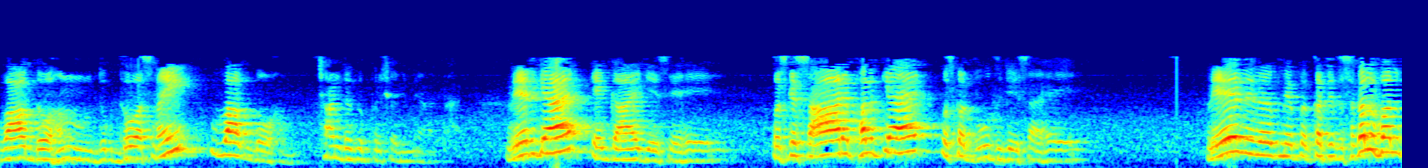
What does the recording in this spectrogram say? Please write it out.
वाग दो हम दुग्धो अस्मयी वाग दो हम छांद परिषद में आता है। वेद क्या है? एक गाय जैसे है। उसके सारे फल क्या है? उसका दूध जैसा है। वेद में कथित सकल फल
